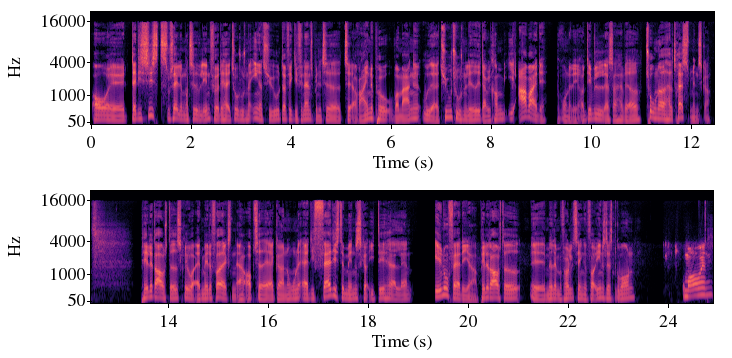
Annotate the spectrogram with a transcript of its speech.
Og øh, da de sidst Socialdemokratiet ville indføre det her i 2021, der fik de Finansministeriet til at regne på, hvor mange ud af 20.000 ledige, der vil komme i arbejde på grund af det. Og det vil altså have været 250 mennesker. Pelle Dragsted skriver, at Mette Frederiksen er optaget af at gøre nogle af de fattigste mennesker i det her land endnu fattigere. Pelle Dragsted, øh, medlem af Folketinget for Enhedslisten. Godmorgen. Godmorgen.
